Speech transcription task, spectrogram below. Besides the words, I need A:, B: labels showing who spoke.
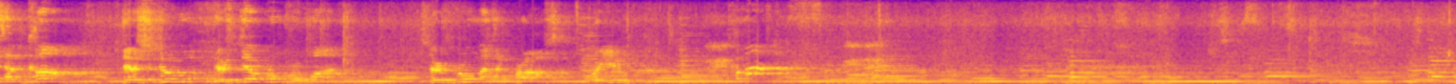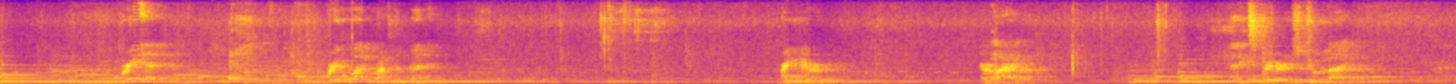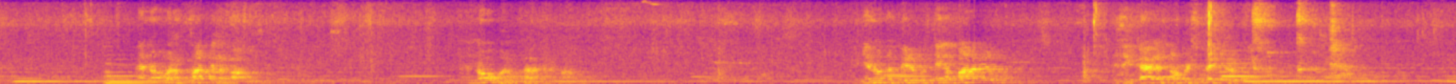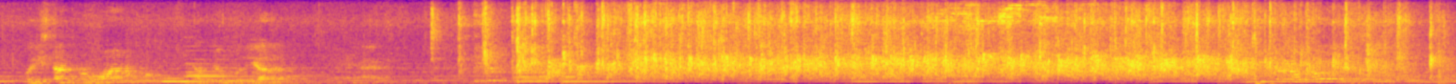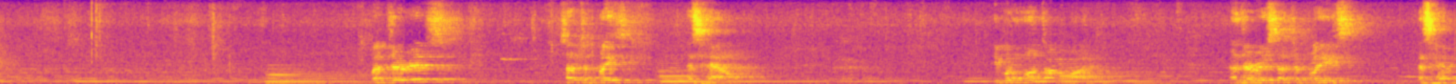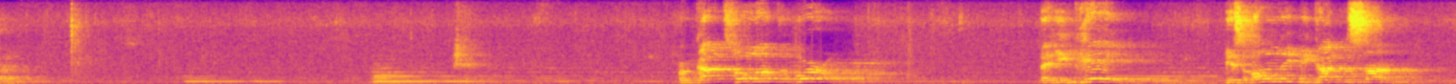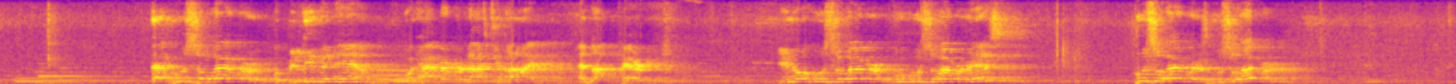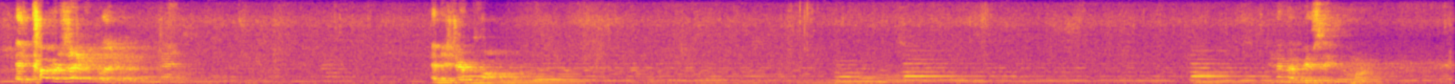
A: Millions have come. There's still, there's still room for one. There's room at the cross for you. Come on. Bring it. Bring what, Brother Bennett? Bring your I'm talking about. I know what I'm talking about. And you know the beautiful thing about it is that God has no respect of people. What He's done for one, But there is such a place as hell. People don't want to talk about it. And there is such a place as heaven. For God so loved the world that he gave his only begotten Son, that whosoever would believe and not perish. You know whosoever, who whosoever is? Whosoever is whosoever. It covers everybody. And it's your call. You're not gonna be a saint tomorrow.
